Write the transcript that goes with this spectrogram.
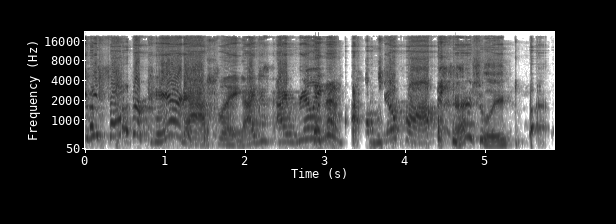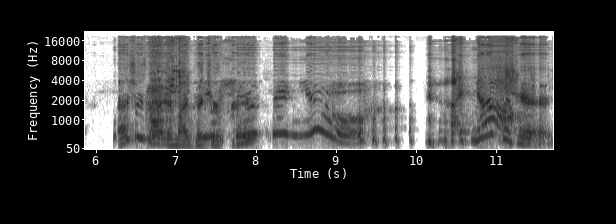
you're so prepared, Ashley. I just I really no props. Ashley, Ashley's not in my picture. You, you. I know. Prepared.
